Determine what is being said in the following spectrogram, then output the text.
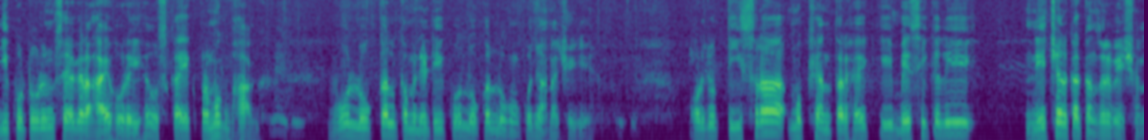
इको टूरिज़्म से अगर आय हो रही है, उसका एक प्रमुख भाग, वो लोकल कम्युनिटी को लोकल लोगों को जाना चाहिए। और जो तीसरा मुख्य अंतर है कि बेसिकली नेचर का कंजर्वेशन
